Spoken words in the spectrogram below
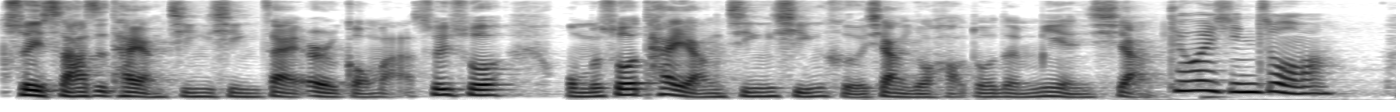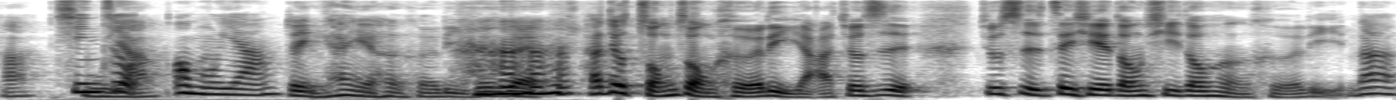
所以是他是太阳金星在二宫嘛，所以说我们说太阳金星合相有好多的面相，就会星座吗？啊，星座哦，母羊，对，你看也很合理，对不对？它就种种合理啊，就是就是这些东西都很合理。那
